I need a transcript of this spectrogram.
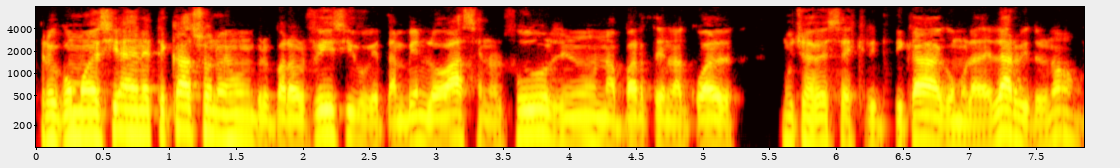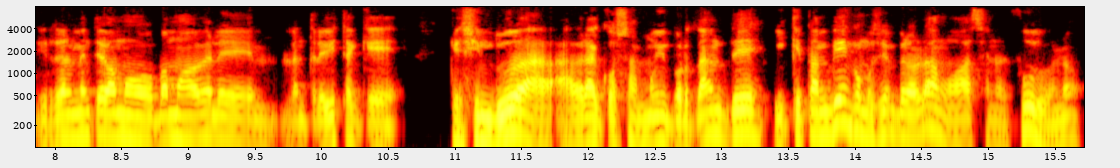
pero como decías en este caso no es un preparador físico que también lo hace en el fútbol, sino una parte en la cual muchas veces criticada como la del árbitro, ¿no? Y realmente vamos, vamos a ver eh, la entrevista que, que sin duda habrá cosas muy importantes y que también, como siempre hablamos, hacen el fútbol, ¿no?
